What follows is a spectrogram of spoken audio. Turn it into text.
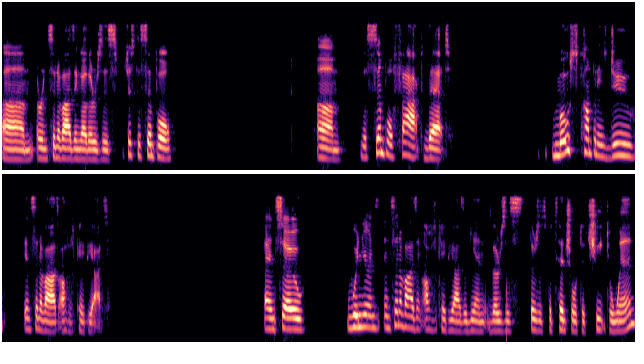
um, or incentivizing others, is just the simple, um, the simple fact that most companies do incentivize off of KPIs. And so, when you're incentivizing off of KPIs, again, there's this there's this potential to cheat to win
